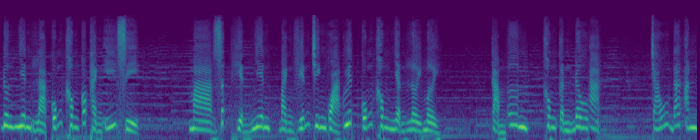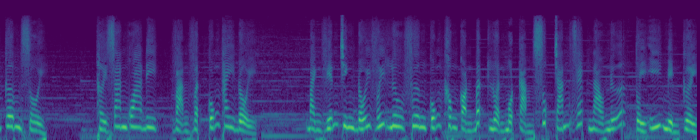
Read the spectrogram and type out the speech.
đương nhiên là cũng không có thành ý gì. Mà rất hiển nhiên, Bành Viễn Trinh quả quyết cũng không nhận lời mời. Cảm ơn, không cần đâu ạ. Cháu đã ăn cơm rồi. Thời gian qua đi, vạn vật cũng thay đổi. Bành Viễn Trinh đối với Lưu Phương cũng không còn bất luận một cảm xúc chán ghét nào nữa, tùy ý mỉm cười,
